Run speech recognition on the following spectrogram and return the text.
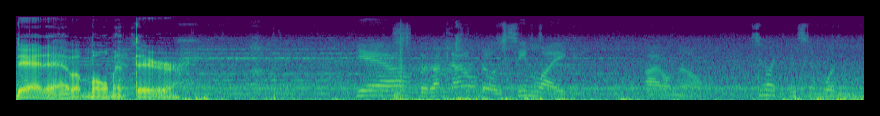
Dad have a moment there. Yeah, but I, mean, I don't know. It seemed like I don't know. It seemed like Vincent wasn't the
